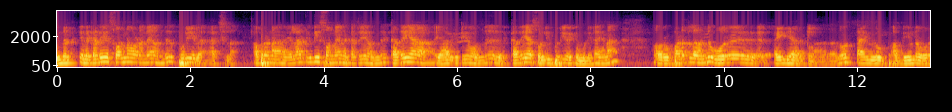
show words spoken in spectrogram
இந்த இந்த கதையை சொன்ன உடனே வந்து புரியல ஆக்சுவலாக அப்புறம் நான் எல்லாத்துக்கிட்டையும் சொன்னேன் இந்த கதையை வந்து கதையாக யாருக்கிட்டேயும் வந்து கதையாக சொல்லி புரிய வைக்க முடியல. ஏன்னா ஒரு படத்தில் வந்து ஒரு ஐடியா இருக்கலாம். அதாவது ஒரு டைம் லூப் அப்படின்ற ஒரு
